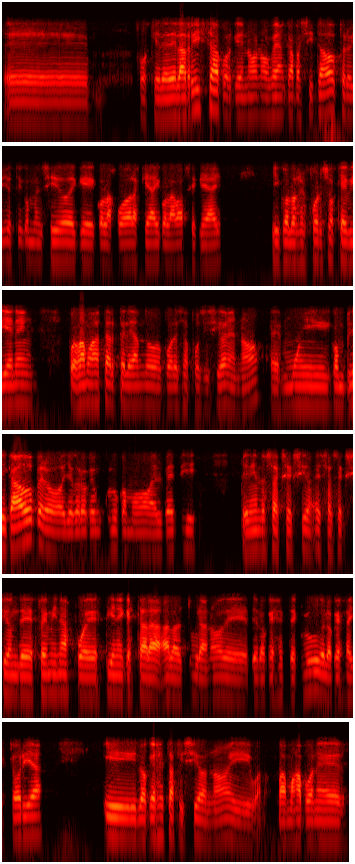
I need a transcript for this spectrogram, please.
eh, pues que le dé la risa porque no nos vean capacitados, pero yo estoy convencido de que con las jugadoras que hay, con la base que hay y con los refuerzos que vienen, pues vamos a estar peleando por esas posiciones, ¿no? Es muy complicado, pero yo creo que un club como el Betis, teniendo esa sección, esa sección de féminas, pues tiene que estar a, la altura, ¿no? De, lo que es este club, de lo que es la historia y lo que es esta afición, ¿no? Y bueno, vamos a poner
